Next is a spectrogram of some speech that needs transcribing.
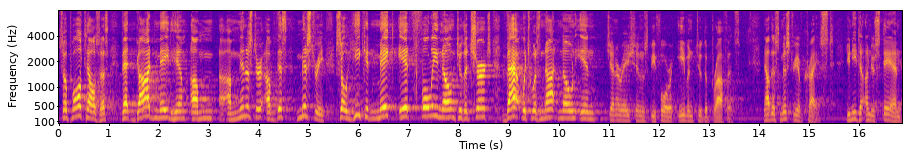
So Paul tells us that God made him a, a, minister of this mystery so he could make it fully known to the church that which was not known in generations before, even to the prophets. Now, this mystery of Christ, you need to understand,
